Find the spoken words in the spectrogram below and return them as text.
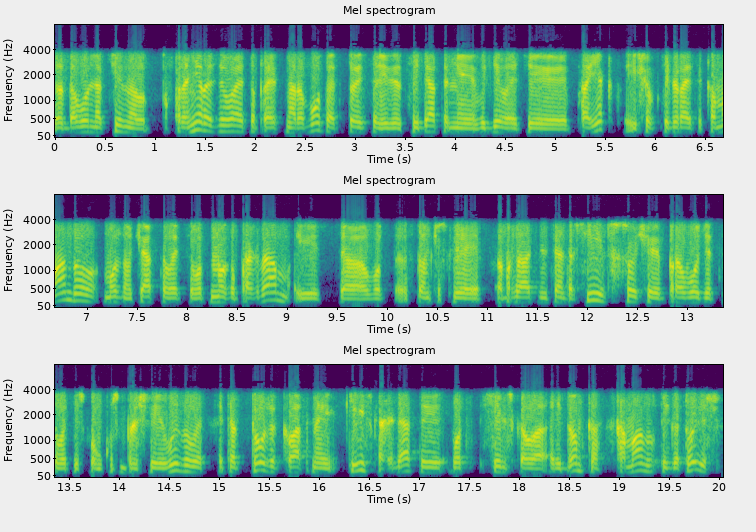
довольно активно по стране развивается проектная работа. То есть с ребятами вы делаете проект, еще собираете команду, можно участвовать. Вот много программ, есть э, вот в том числе образовательный центр СИИ в Сочи проводит вот из конкурса «Большие вызовы». Это тоже классный кейс, когда ты вот сельского ребенка команду ты готовишь,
